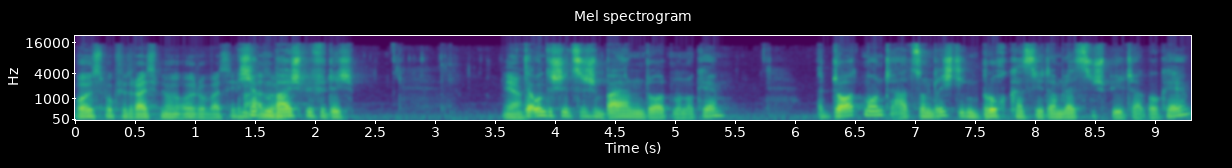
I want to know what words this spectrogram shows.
Wolfsburg für 30 Millionen Euro, weiß ich Ich mal. habe ein Beispiel für dich. Ja. Der Unterschied zwischen Bayern und Dortmund, okay? Dortmund hat so einen richtigen Bruch kassiert am letzten Spieltag, okay?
